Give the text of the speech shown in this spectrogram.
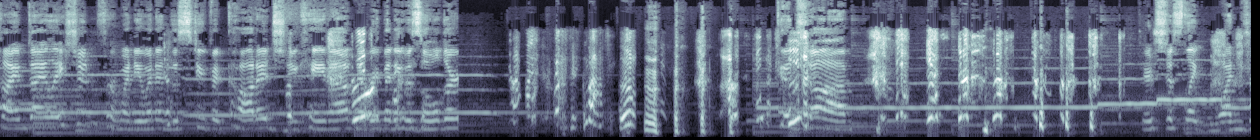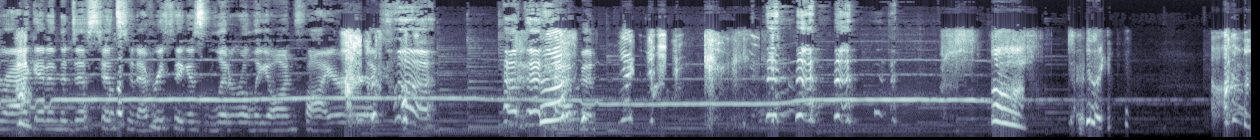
time dilation from when you went in the stupid cottage and you came out and everybody was older? Good job. There's just like one dragon in the distance and everything is literally on fire. You're like, huh? How'd that happen? oh, oh,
